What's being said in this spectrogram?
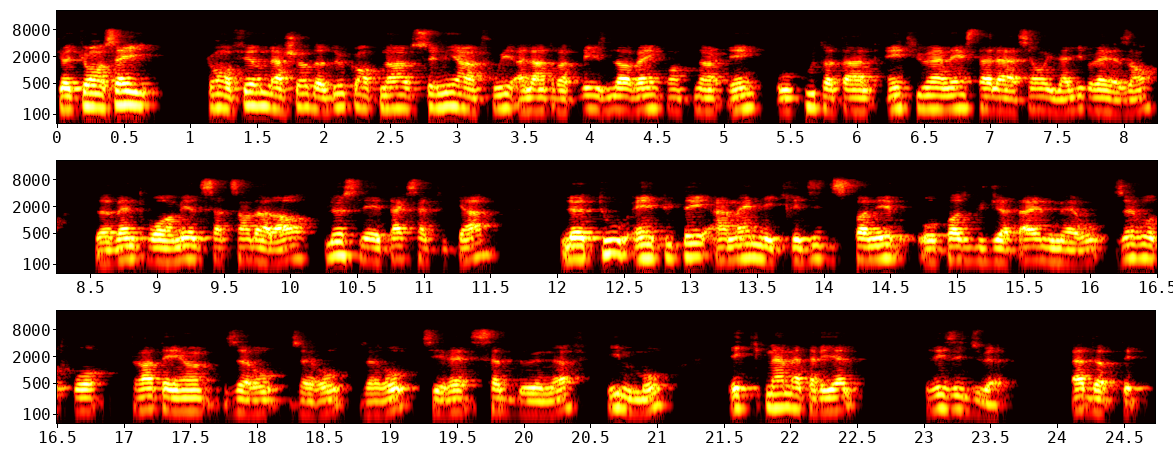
Que le Conseil confirme l'achat de deux conteneurs semi-enfouis à l'entreprise Lorrain Conteneur Inc. au coût total incluant l'installation et la livraison de 23 700 plus les taxes applicables. Le tout imputé amène les crédits disponibles au poste budgétaire numéro 03 31 000 729 IMO, équipement matériel résiduel. Adopté.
